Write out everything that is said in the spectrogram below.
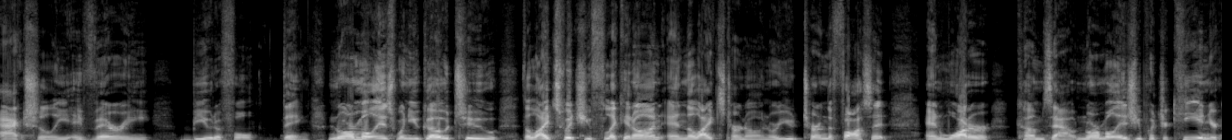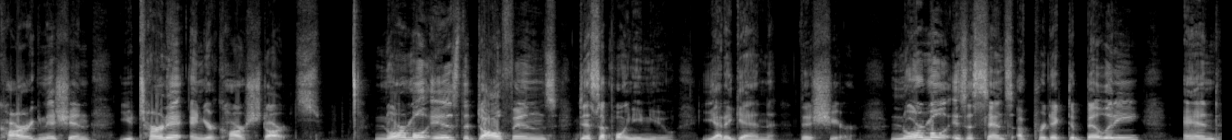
actually a very beautiful thing. Normal is when you go to the light switch, you flick it on and the lights turn on, or you turn the faucet and water comes out. Normal is you put your key in your car ignition, you turn it, and your car starts. Normal is the Dolphins disappointing you yet again this year. Normal is a sense of predictability and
